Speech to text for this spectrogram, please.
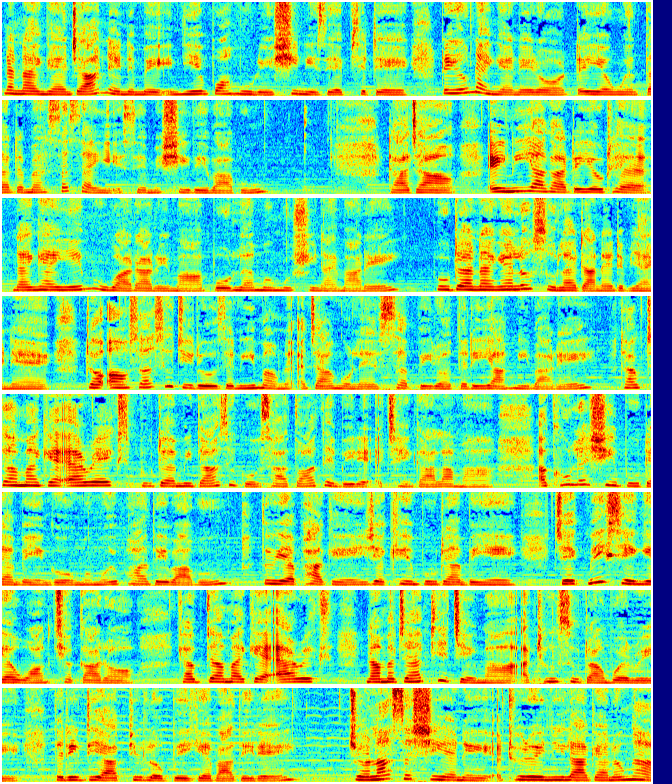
နှစ်နိုင်ငံကြားနယ်နိမိတ်အငင်းပွားမှုတွေရှိနေစေဖြစ်တဲ့တရုတ်နိုင်ငံနဲ့တော့တရားဝင်တန်တမန်ဆက်ဆံရေးအဆင့်မရှိသေးပါဘူး။ဒါကြောင့်အိန္ဒိယကတရုတ်ထက်နိုင်ငံရေးမူဝါဒတွေမှာပိုလွှမ်းမိုးမှုရှိနိုင်ပါတယ်။ ဘူတန်နိုင်ငံလို့ဆိုလိုက်တာနဲ့တပြိုင်နက်ဒေါ်အောင်ဆန်းစုကြည်တို့ဇနီးမောင်နဲ့အကြောင်းကိုလည်းဆက်ပြီးတော့တတိယမိပါတယ်။ဒေါက်တာမိုက်ကယ်အဲရစ်ဘူတန်မိသားစုကိုစာသွားတင်ပေးတဲ့အချိန်ကာလမှာအခုလက်ရှိဘူတန်ဘရင်ကိုမမွေးဖွားသေးပါဘူး။သူ့ရဲ့ဖခင်ရခင်ဘူတန်ဘရင်ဂျိတ်မီစင်ဂယ်ဝမ်ချက်ကတော့ဒေါက်တာမိုက်ကယ်အဲရစ်နာမကျန်းဖြစ်ချိန်မှာအထူးဆုတောင်းပွဲတွေတတိတရပြုလုပ်ပေးခဲ့ပါသေးတယ်။ ဇွန်လ18ရက်နေ့အထွေထွေညီလာခံတုန်းက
